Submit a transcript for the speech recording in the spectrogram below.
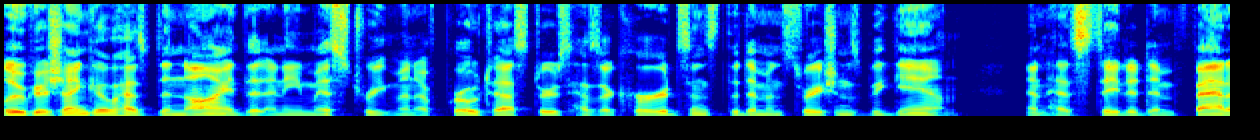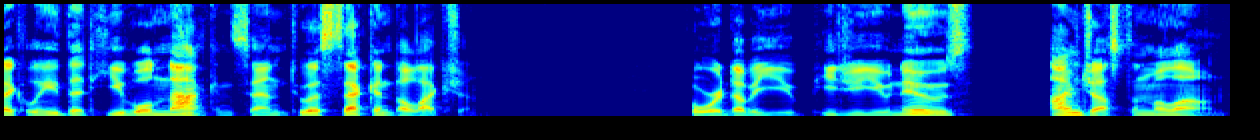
Lukashenko has denied that any mistreatment of protesters has occurred since the demonstrations began and has stated emphatically that he will not consent to a second election. For WPGU News, I'm Justin Malone.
